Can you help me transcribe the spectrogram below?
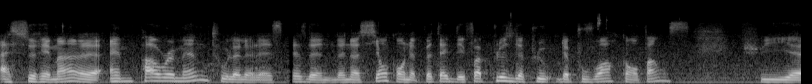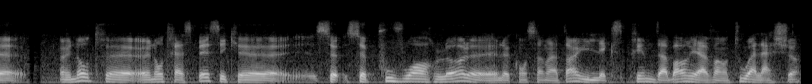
Assurément, euh, empowerment ou l'espèce de, notion qu'on a peut-être des fois plus de, de pouvoir qu'on pense. Puis euh, un, autre, euh, un autre aspect, c'est que ce, pouvoir-là, le, le, consommateur, il l'exprime d'abord et avant tout à l'achat.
